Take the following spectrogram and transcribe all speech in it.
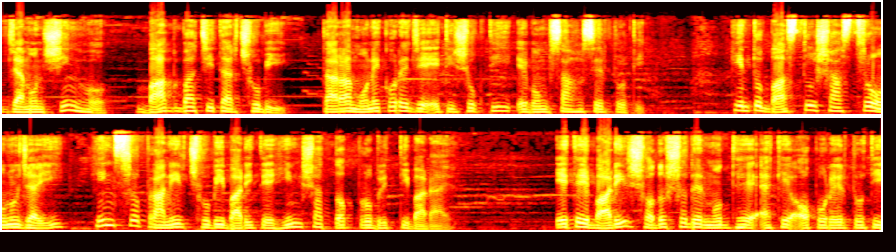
যেমন সিংহ, বাঘ বা চিতার ছবি, তারা মনে করে যে এটি শক্তি এবং সাহসের প্রতীক। কিন্তু বাস্তুশাস্ত্র অনুযায়ী হিংস্র প্রাণীর ছবি বাড়িতে হিংসাত্মক প্রবৃত্তি বাড়ায়। এতে বাড়ির সদস্যদের মধ্যে একে অপরের প্রতি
